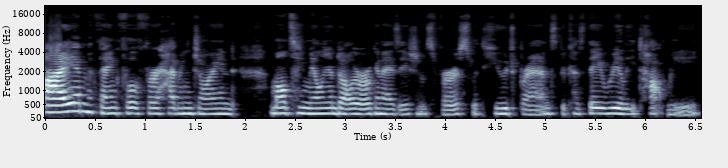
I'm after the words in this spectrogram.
I am thankful for having joined multi-million dollar organizations first with huge brands because they really taught me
